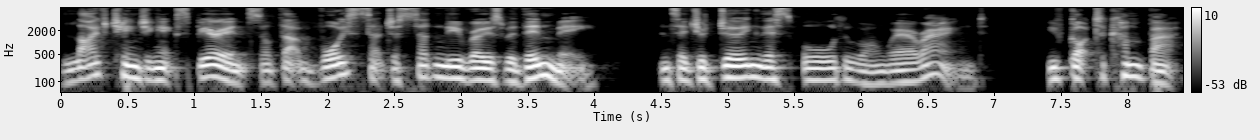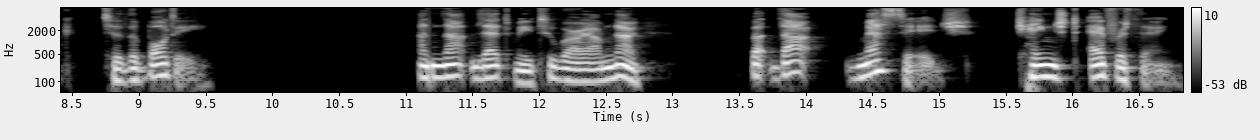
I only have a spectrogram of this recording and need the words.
life changing experience of that voice that just suddenly rose within me and said, You're doing this all the wrong way around. You've got to come back to the body. And that led me to where I am now. But that message changed everything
